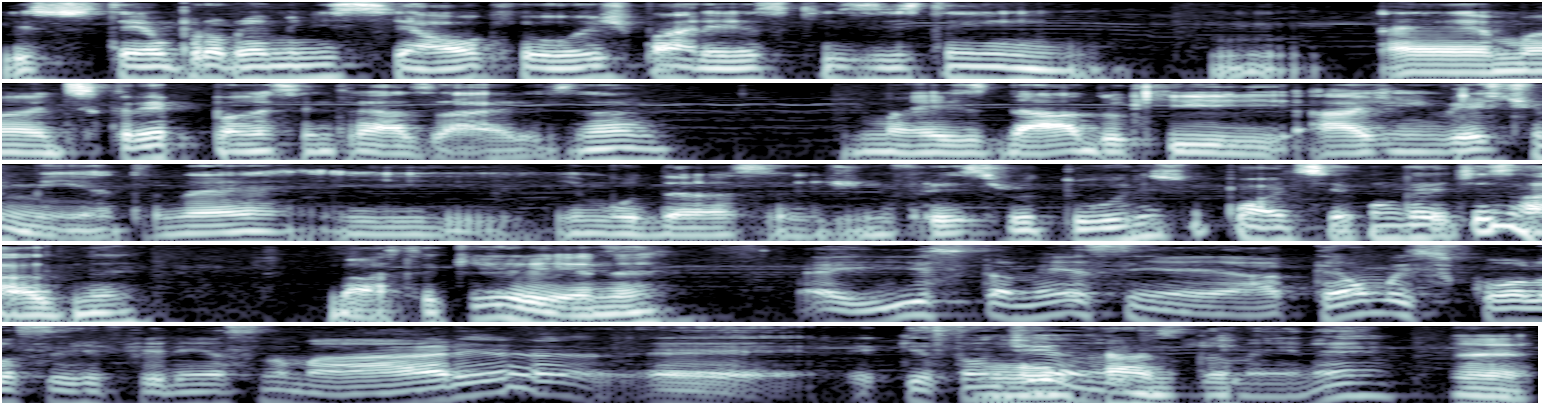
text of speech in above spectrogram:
Isso tem um problema inicial que hoje parece que existem é, uma discrepância entre as áreas, né? Mas dado que haja investimento, né, e, e mudança de infraestrutura, isso pode ser concretizado, né? Basta querer, né? É isso também, assim, é, até uma escola ser referência numa área é, é questão de anos também, né? É.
